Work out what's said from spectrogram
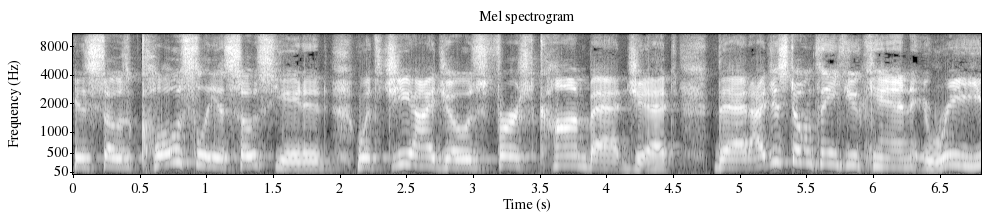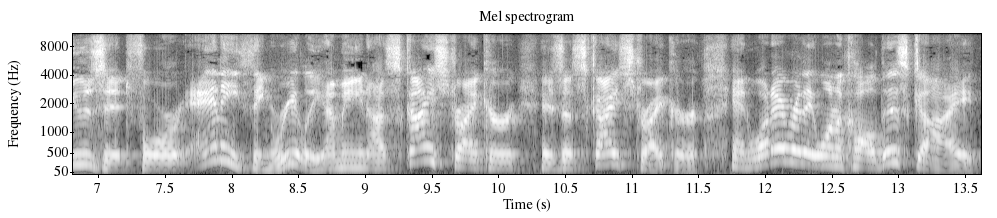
is so closely associated with G.I. Joe's first combat jet that I just don't think you can reuse it for anything really. I mean, a Sky Striker is a Sky Striker, and whatever they want to call this guy,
